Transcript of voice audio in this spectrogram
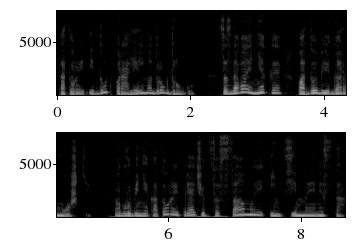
которые идут параллельно друг другу, создавая некое подобие гармошки, в глубине которой прячутся самые интимные места.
